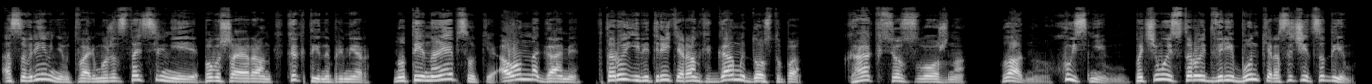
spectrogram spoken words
А со временем тварь может стать сильнее, повышая ранг, как ты, например. Но ты на эпсилке, а он на гамме. Второй или третий ранг гаммы доступа». «Как все сложно!» «Ладно, хуй с ним. Почему из второй двери бункера сочится дым?»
